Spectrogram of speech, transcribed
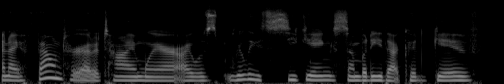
And I found her at a time where I was really seeking somebody that could give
